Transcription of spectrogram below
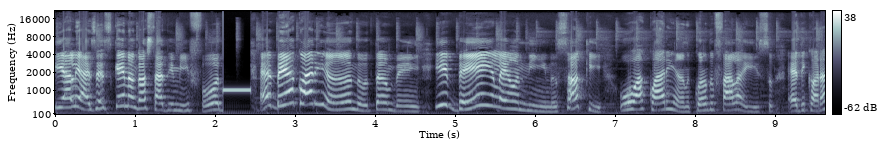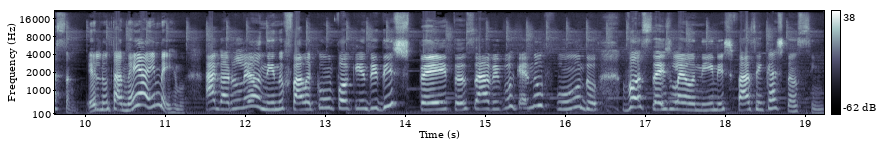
e aliás, quem não gostar de mim, foda é bem aquariano também e bem leonino. Só que o aquariano, quando fala isso, é de coração. Ele não tá nem aí mesmo. Agora o leonino fala com um pouquinho de despeito, sabe? Porque no fundo, vocês leoninos fazem questão sim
